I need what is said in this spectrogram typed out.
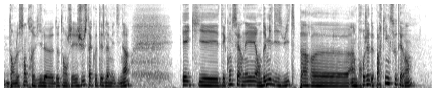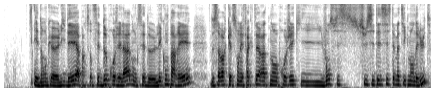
dans le centre-ville de Tanger, juste à côté de la Médina, et qui était concerné en 2018 par un projet de parking souterrain. Et donc euh, l'idée à partir de ces deux projets-là, c'est de les comparer, de savoir quels sont les facteurs attenant au projet qui vont susciter systématiquement des luttes,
